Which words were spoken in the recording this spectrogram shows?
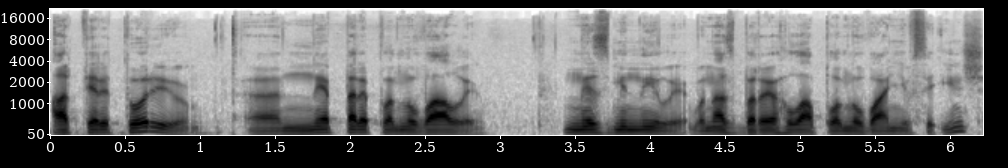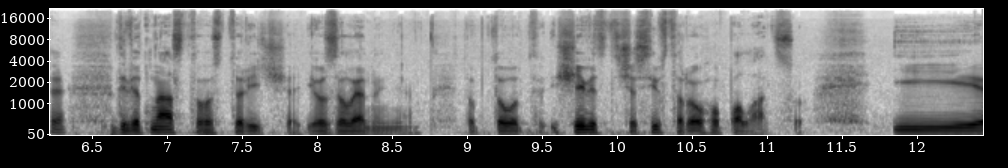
а територію е, не перепланували, не змінили. Вона зберегла планування і все інше 19 століття і озеленення. Тобто, от ще від часів старого палацу. І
